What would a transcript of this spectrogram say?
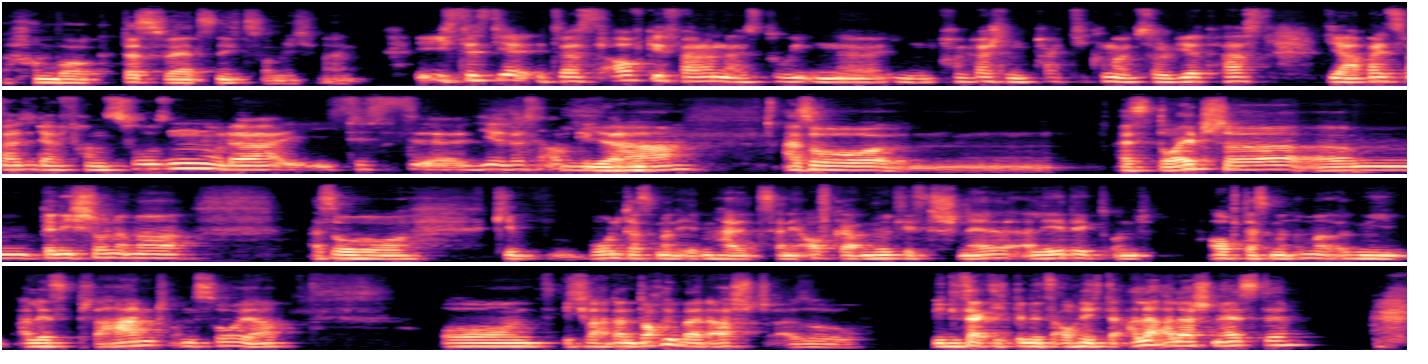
Hamburg, das wäre jetzt nichts für mich, nein. Ist es dir etwas aufgefallen, als du in, äh, in, Frankreich ein Praktikum absolviert hast, die Arbeitsweise der Franzosen oder ist es äh, dir etwas aufgefallen? Ja, also als Deutscher ähm, bin ich schon immer also gewohnt, dass man eben halt seine Aufgaben möglichst schnell erledigt und auch, dass man immer irgendwie alles plant und so, ja. Und ich war dann doch überrascht, also wie gesagt, ich bin jetzt auch nicht der Allerallerschnellste,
